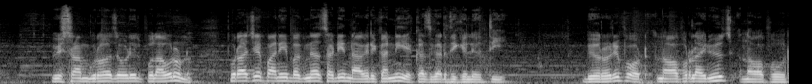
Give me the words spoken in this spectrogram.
विश्रामगृहाजवळील पुलावरून पुराचे पाणी बघण्यासाठी नागरिकांनी एकच गर्दी केली होती. Bureau report Navapur live news Navapur.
